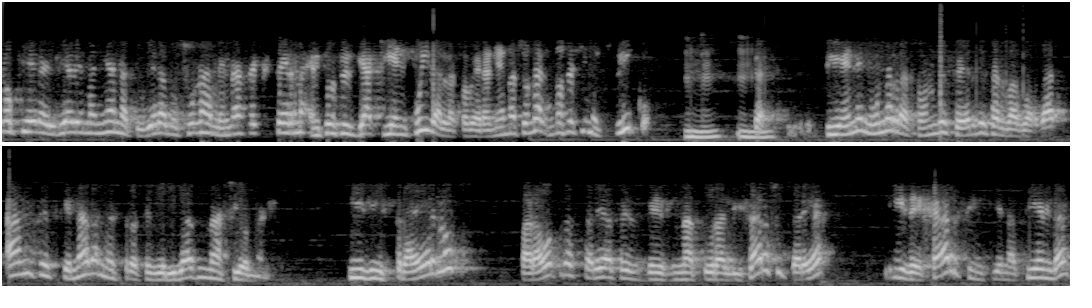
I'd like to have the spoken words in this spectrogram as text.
no quiera el día de mañana tuviéramos una amenaza externa, entonces ya quién cuida la soberanía nacional. No sé si me explico. tienen una razón de ser, de salvaguardar antes que nada nuestra seguridad nacional. Y distraerlos para otras tareas es desnaturalizar su tarea y dejar sin quien atienda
